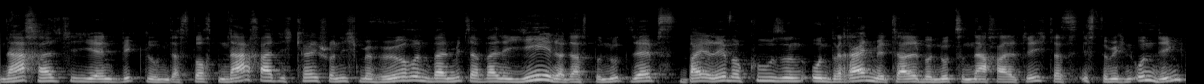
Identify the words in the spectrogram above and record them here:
Nachhaltige Entwicklung, das Wort nachhaltig kann ich schon nicht mehr hören, weil mittlerweile jeder das benutzt. Selbst Bayer Leverkusen und Rheinmetall benutzen nachhaltig. Das ist für mich ein Unding.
